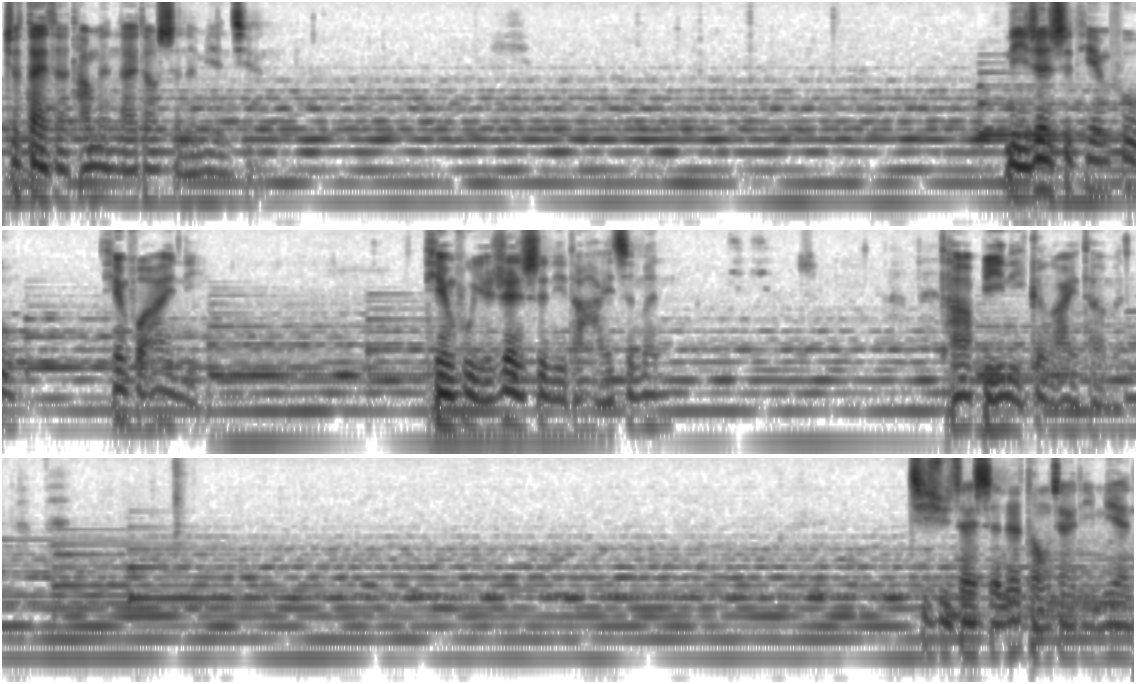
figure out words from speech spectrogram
就带着他们来到神的面前。你认识天父，天父爱你，天父也认识你的孩子们，他比你更爱他们。在神的同在里面，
